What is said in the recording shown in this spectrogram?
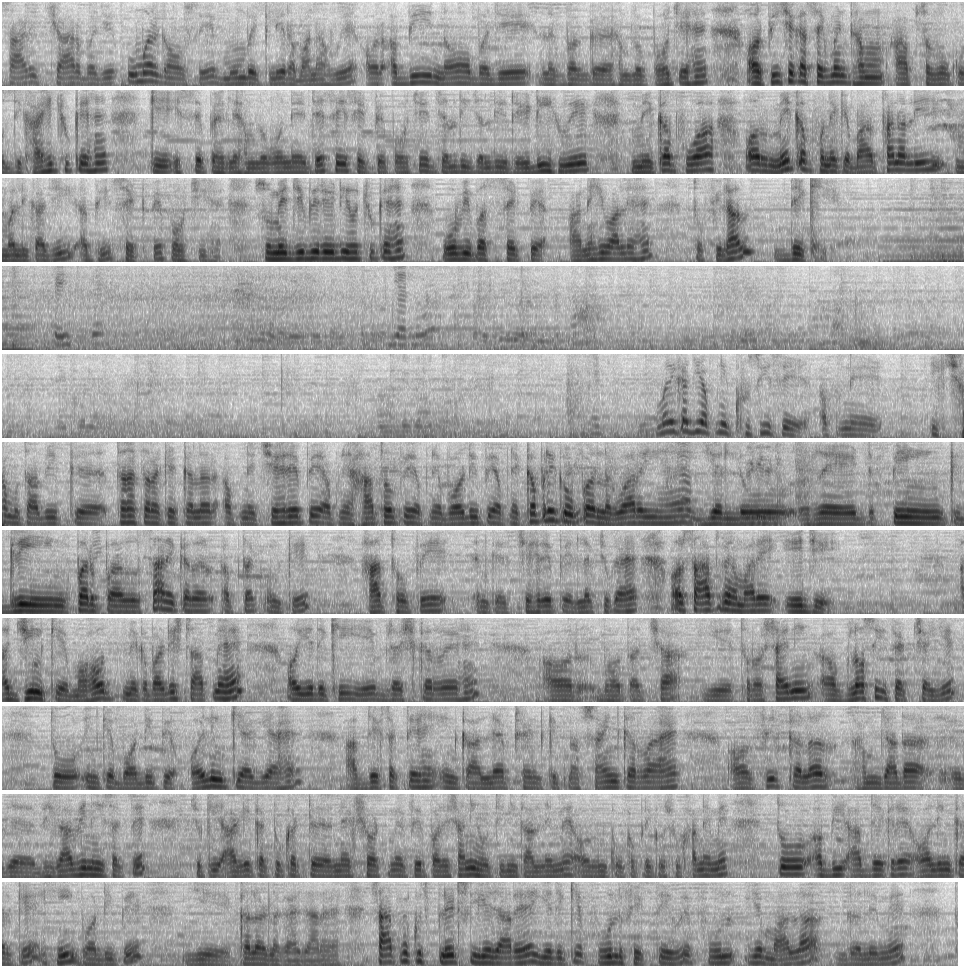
साढ़े चार बजे उमर गाँव से मुंबई के लिए रवाना हुए और अभी नौ बजे लगभग हम लोग पहुँचे हैं। और पीछे का सेगमेंट हम आप सबों को दिखा ही चुके हैं कि इससे पहले हम लोगों ने जैसे ही सेट पे पहुँचे, जल्दी जल्दी रेडी हुए मेकअप हुआ और मेकअप होने के बाद फाइनली मल्लिका जी अभी सेट पे पहुँची हैं। सुमित जी भी रेडी हो चुके हैं, वो भी बस सेट पे आने ही वाले हैं। तो फ़िलहाल देखिए। येलो। मलिका जी, अपनी खुशी से, अपने इच्छा मुताबिक, तरह तरह के कलर अपने चेहरे पे, अपने हाथों पे, अपने बॉडी पे, अपने कपड़े के ऊपर लगवा रही हैं। Yellow, red, pink, green, purple, सारे कलर अब तक उनके हाथों पे उनके चेहरे पे लग चुका है और साथ में हमारे एजे अजिन के माहौद मेकअप आर्टिस्ट साथ में हैं। और ये देखिए, ये ब्लश कर रहे हैं और बहुत अच्छा ये थोड़ा शाइनिंग और ग्लॉसी इफ़ेक्ट चाहिए। तो इनके बॉडी पे ऑयलिंग किया गया है। आप देख सकते हैं, इनका लेफ़्ट हैंड कितना शाइन कर रहा है। और फिर कलर हम ज़्यादा भिगा भी नहीं सकते, क्योंकि आगे cut to cut next shot में फिर परेशानी होती निकालने में और उनको कपड़े को सुखाने में। तो अभी आप देख रहे हैं ऑलिंग करके ही बॉडी पे ये कलर लगाया जा रहा है। साथ में कुछ प्लेट्स लिए जा रहे हैं, ये देखिए, फूल फेंकते हुए, फूल, ये माला गले में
